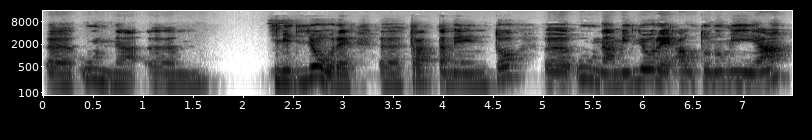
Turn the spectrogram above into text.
eh, un um, migliore eh, trattamento, eh, una migliore autonomia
